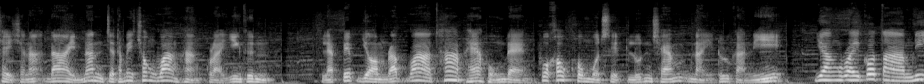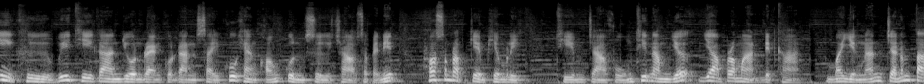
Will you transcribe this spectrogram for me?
ชัยชนะได้นั่นจะทำให้ช่องว่างห่างไกลยิ่งขึ้น และเป๊ปยอมรับว่าถ้าแพ้หงแดง พวกเขาคงหมดสิทธิ์ลุ้นแชมป์ในฤดูกาลนี้ อย่างไรก็ตามนี่คือวิธีการโยนแรงกดดันใส่คู่แข่งของกุนซือชาวสเปนิสเพราะสำหรับเกมเพียมลีกทีมจ่าฝูงที่นำเยอะอย่าประมาทเด็ดขาด ไม่อย่างนั้นจะน้ำตา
